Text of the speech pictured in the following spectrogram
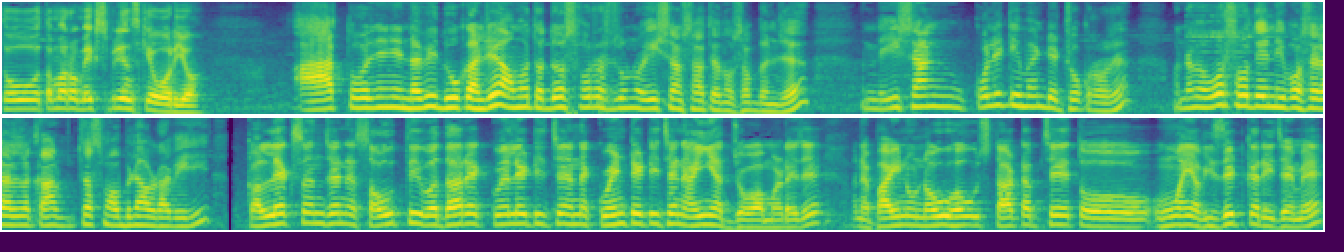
તો તમારો એક્સપિરિયન્સ કેવો રહ્યો? આ તો એની નવી દુકાન છે. આમાં તો દસ વર્ષ જૂનો ઈશાન સાથેનો સંબંધ છે. અને ઈશાન ક્વોલિટી માઇન્ડેડ છોકરો છે. અને અમે વર્ષોથી એની પાસે ચશ્મા બનાવડાવી છીએ. કલેક્શન છે ને સૌથી વધારે ક્વોલિટી છે અને ક્વોન્ટિટી છે ને અહીંયા જ જોવા મળે છે. અને ભાઈનું નવું હવું સ્ટાર્ટઅપ છે તો હું અહીંયા વિઝિટ કરી છે મેં.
